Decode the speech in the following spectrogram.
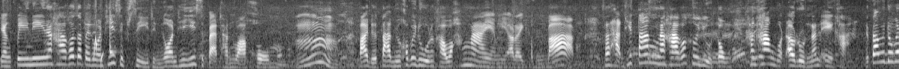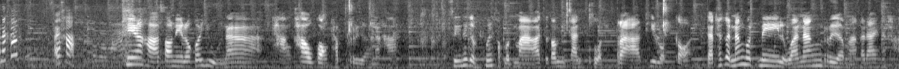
อย่างปีนี้นะคะก็จะเป็นวันที่ 14 ถึงวันที่ 28 ธันวาคม อืมไปเดี๋ยวตามมิวเข้าไปดูนะคะ ว่าข้างในมีอะไรกันบ้าง สถานที่ตั้งนะคะก็คืออยู่ตรงข้างๆวัดอรุณนั่นเองค่ะ เดี๋ยวตามไปดูกันนะคะไปค่ะนี่นะคะ ตอนนี้เราก็อยู่หน้าทางเข้ากองทัพเรือนะคะ ซึ่งถ้าเกิดเพื่อนขับรถมาก็จะต้องมีการตรวจตราที่รถก่อน แต่ถ้าเกิดนั่งรถเมล์หรือว่านั่งเรือมาก็ได้นะคะ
